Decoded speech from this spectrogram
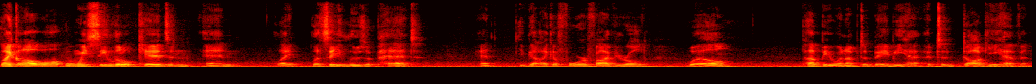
Like all, all when we see little kids and and like let's say you lose a pet, and you've got like a four or five year old. Well, puppy went up to baby he- to doggy heaven.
